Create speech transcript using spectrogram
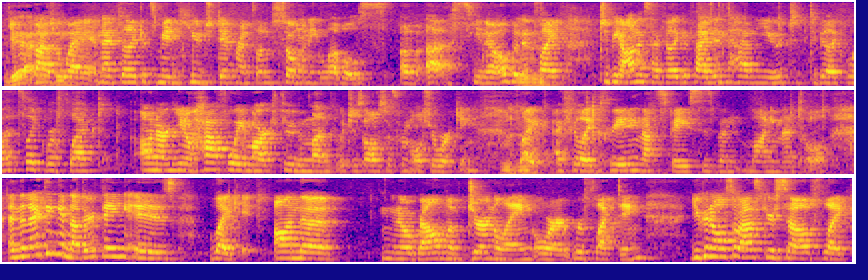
yeah, by the way and i feel like it's made a huge difference on so many levels of us you know but it's Mm-hmm. like to be honest i feel like if i didn't have you to, to be like let's like reflect on our you know halfway mark through the month which is also from ultra working Mm-hmm. like i feel like creating that space has been monumental and then i think another thing is like on the you know realm of journaling or reflecting you can also ask yourself like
